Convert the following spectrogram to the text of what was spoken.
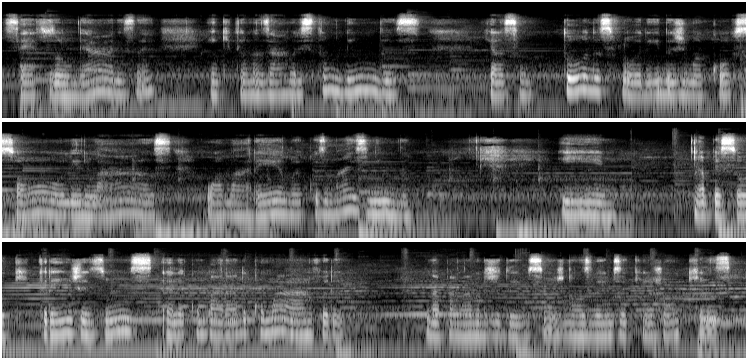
certos lugares, né, em que tem umas árvores tão lindas, que elas são todas floridas de uma cor só, lilás ou amarelo, é a coisa mais linda. E a pessoa que crê em Jesus, ela é comparada com uma árvore na palavra de Deus, onde nós lemos aqui em João 15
